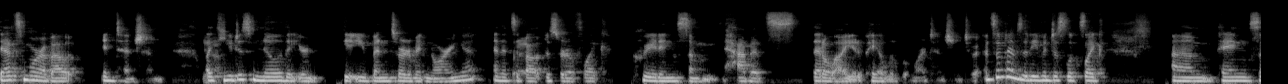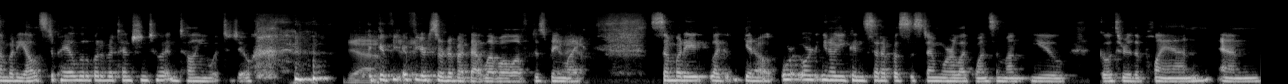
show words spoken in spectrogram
that's more about intention. Like you just know that you're that you've been sort of ignoring it, and it's Right. about just sort of like creating some habits that allow you to pay a little bit more attention to it. And sometimes it even just looks like um, paying somebody else to pay a little bit of attention to it and telling you what to do. yeah. like if, you- if you're sort of at that level of just being Yeah, like somebody like you know or, or you know you can set up a system where like once a month you go through the plan and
